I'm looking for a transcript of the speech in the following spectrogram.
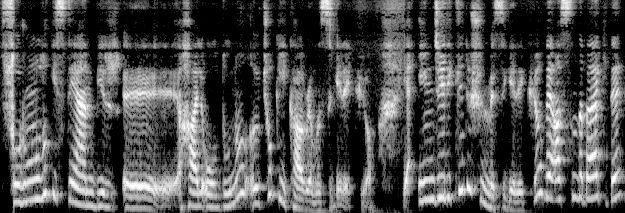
sorumluluk isteyen bir e, hal olduğunu e, çok iyi kavraması gerekiyor. Ya incelikli düşünmesi gerekiyor ve aslında belki de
